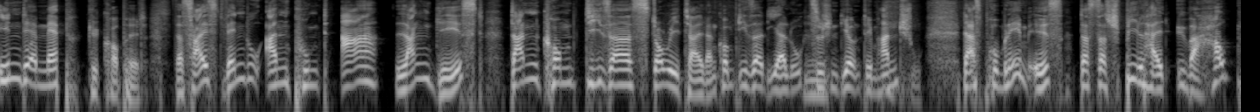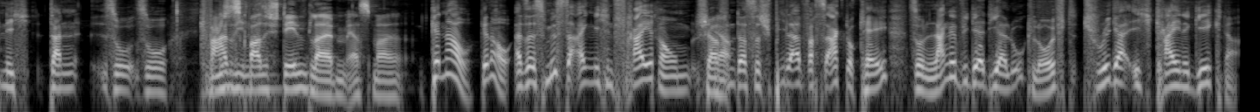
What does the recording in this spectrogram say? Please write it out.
in der Map gekoppelt. Das heißt, wenn du an Punkt A lang gehst, dann kommt dieser Storyteil, dann kommt dieser Dialog mhm. zwischen dir und dem Handschuh. Das Problem ist, dass das Spiel halt überhaupt nicht dann so, so quasi. quasi stehen bleiben erstmal. Genau, genau. Also es müsste eigentlich einen Freiraum schaffen, ja. dass das Spiel einfach sagt, okay, solange wie der Dialog läuft, trigger ich keine Gegner.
